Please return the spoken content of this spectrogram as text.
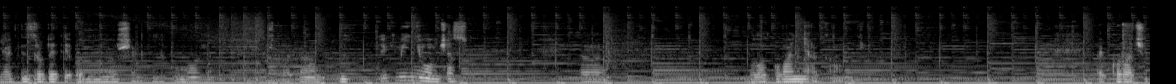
Як не зробити одношик, яку можна. Ну, як мінімум часу. Е, блокування аккаунтів. Так, коротше,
